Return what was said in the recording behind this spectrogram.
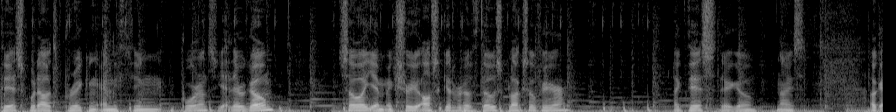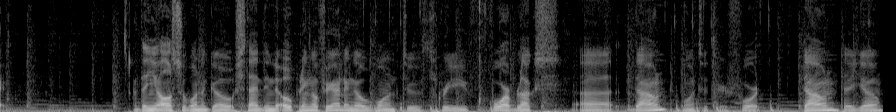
this without breaking anything important. Yeah, there we go. So uh, yeah, make sure you also get rid of those blocks over here. Like this, there you go, nice. Okay. then you also want to go stand in the opening over here then go one, two, three, four blocks uh, down. One, two, three, four down, there you go.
